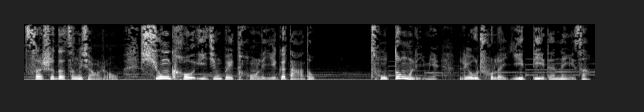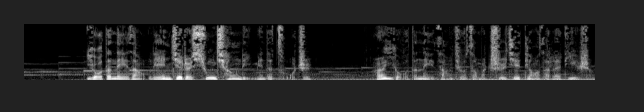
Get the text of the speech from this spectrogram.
此时的曾小柔胸口已经被捅了一个大洞，从洞里面流出了一地的内脏，有的内脏连接着胸腔里面的组织，而有的内脏就这么直接掉在了地上。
